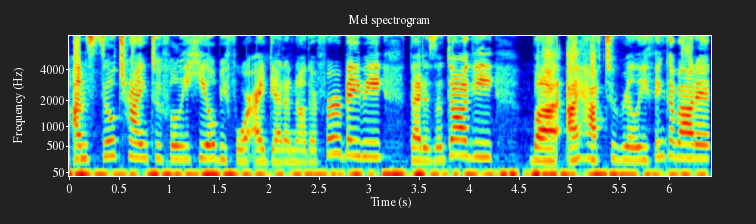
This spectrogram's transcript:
I'm still trying to fully heal before I get another fur baby that is a doggy, but I have to really think about it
